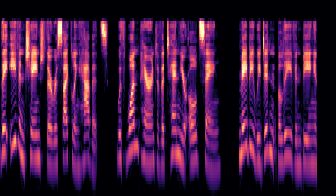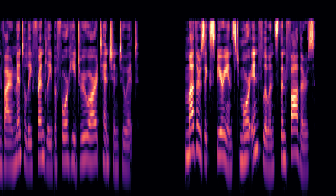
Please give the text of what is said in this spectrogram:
They even changed their recycling habits, with one parent of a 10 year old saying, Maybe we didn't believe in being environmentally friendly before he drew our attention to it mothers experienced more influence than fathers,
